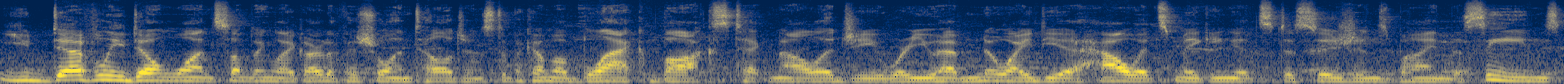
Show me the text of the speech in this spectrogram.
you definitely don't want something like artificial intelligence to become a black box technology where you have no idea how it's making its decisions behind the scenes,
